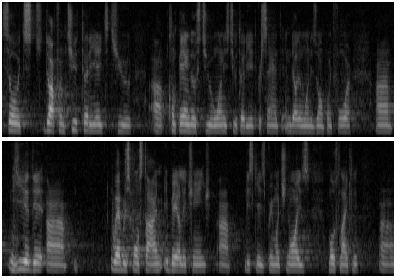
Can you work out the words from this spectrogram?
so it's dropped from 238 to uh, comparing those two, one is 238% and the other one is 1.4. Um, here the uh, web response time, it barely changed. Uh, this case is pretty much noise, most likely. Uh,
